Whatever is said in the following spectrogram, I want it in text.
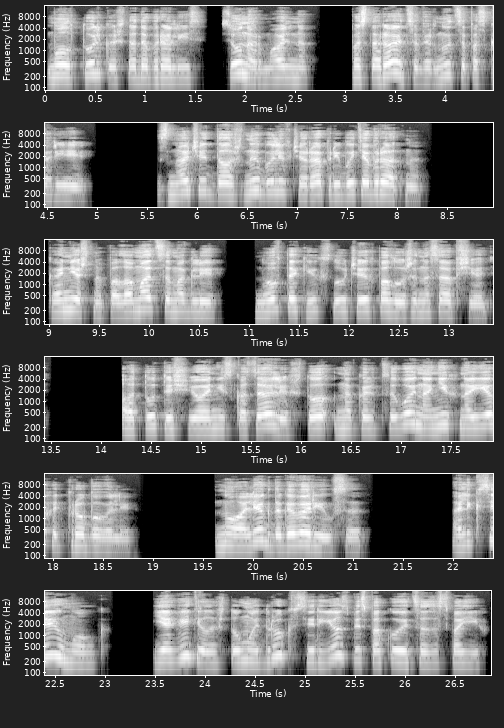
мол, только что добрались, все нормально, постараются вернуться поскорее. Значит, должны были вчера прибыть обратно. Конечно, поломаться могли, но в таких случаях положено сообщать. А тут еще они сказали, что на Кольцевой на них наехать пробовали. Но Олег договорился. Алексей умолк. Я видела, что мой друг всерьез беспокоится за своих.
